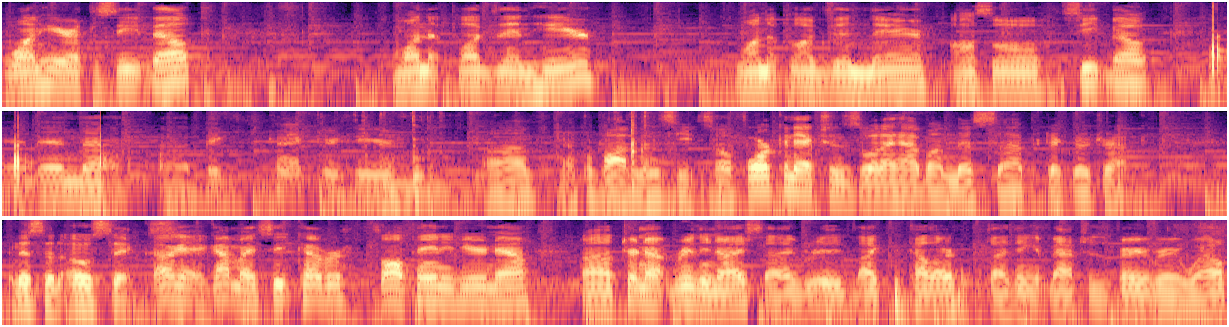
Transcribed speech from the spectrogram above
One here at the seat belt, one that plugs in here, one that plugs in there, also seat belt, and then uh, a big connector here um, at the bottom of the seat. So four connections is what I have on this uh, particular truck. And this is an 06. Okay, I got my seat cover. It's all painted here now. Uh, turned out really nice. I really like the color. I think it matches very, very well.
